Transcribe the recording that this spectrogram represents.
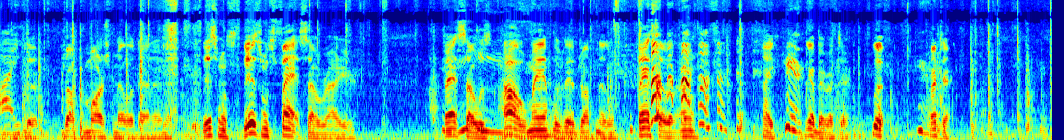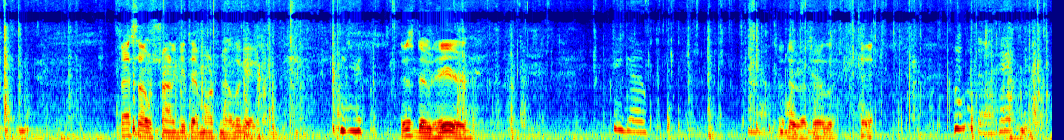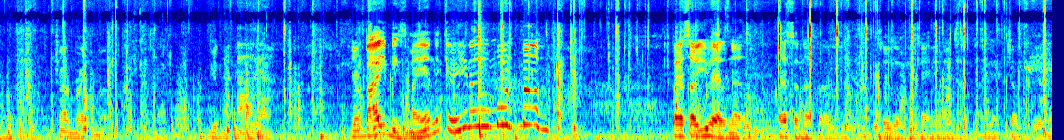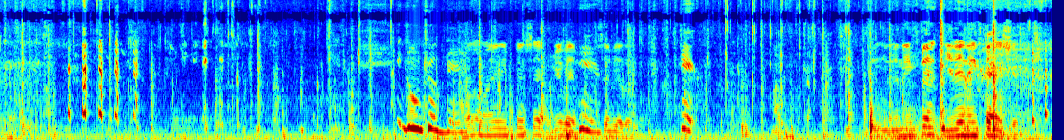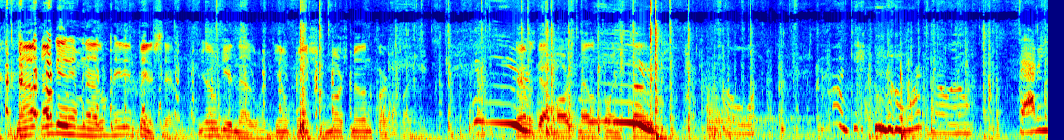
Bye. Look, drop the marshmallow down there. This one's this one's Fatso right here. Fatso was oh man, look at that, drop another one. Fatso um, hey, Here. grab that right there. Look, Here. right there. Fatso was trying to get that marshmallow. Look at it. Here This dude here. you go. Here This dude right there. Look. What the heck? Try to break them up. Oh, yeah. They're babies, man. They can eat a little marshmallow. That's how you had enough. That's enough out of you. See, look, you can't even eat that. You gonna choke it. You gonna choke that. Hold on, I ain't even finished that one. Give him Here. one. Send the other one. Here. You didn't even fin- You didn't even finish it. No, don't give him another one. He didn't finish that one. You don't get another one. If you don't finish your marshmallow in the first place. Grandma's got marshmallow between his toes. Oh, come on, get no marshmallow, fatty.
